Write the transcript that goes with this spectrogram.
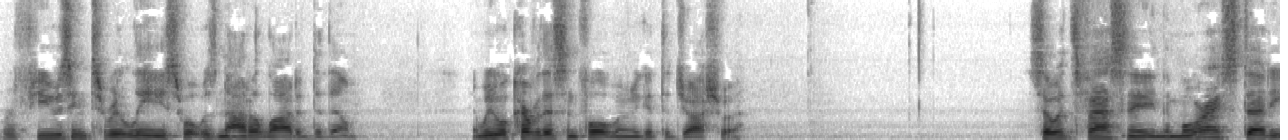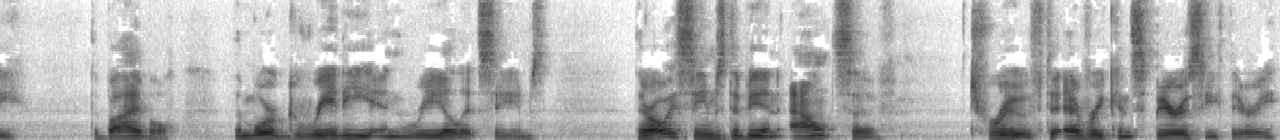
refusing to release what was not allotted to them. And we will cover this in full when we get to Joshua. So it's fascinating. The more I study the Bible, the more gritty and real it seems. There always seems to be an ounce of truth to every conspiracy theory.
